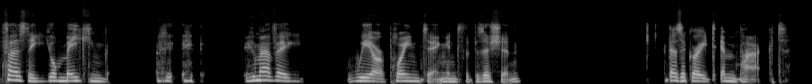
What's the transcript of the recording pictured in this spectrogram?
firstly, you're making wh- wh- whomever we are appointing into the position. There's a great impact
